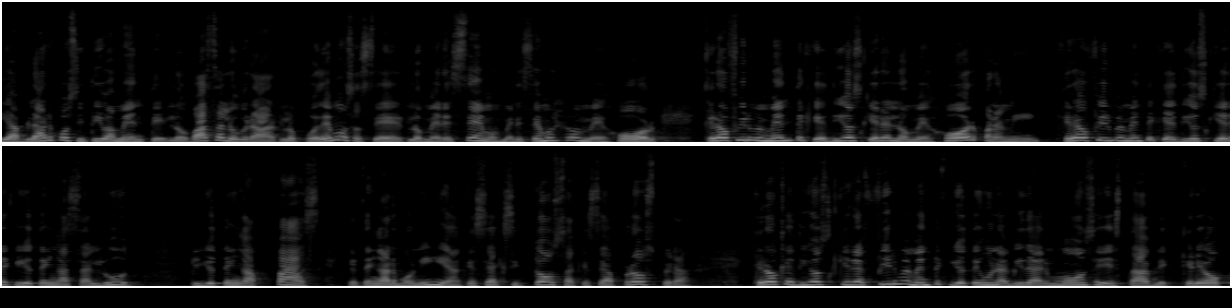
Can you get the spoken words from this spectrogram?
y hablar positivamente, lo vas a lograr, lo podemos hacer, lo merecemos, merecemos lo mejor. Creo firmemente que Dios quiere lo mejor para mí. Creo firmemente que Dios quiere que yo tenga salud, que yo tenga paz, que tenga armonía, que sea exitosa, que sea próspera. Creo que Dios quiere firmemente que yo tenga una vida hermosa y estable. Creo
